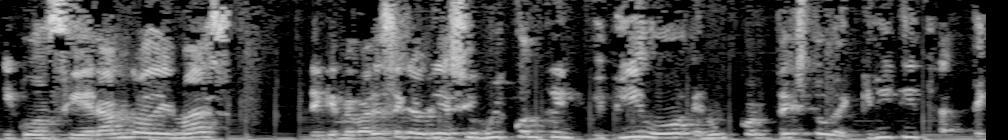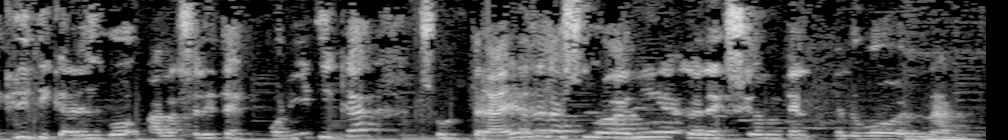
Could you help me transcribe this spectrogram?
y considerando además de que me parece que habría sido muy contraintuitivo en un contexto de crítica, de crítica digo, a las élites políticas, sustraer de la ciudadanía la elección del, gobernante.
